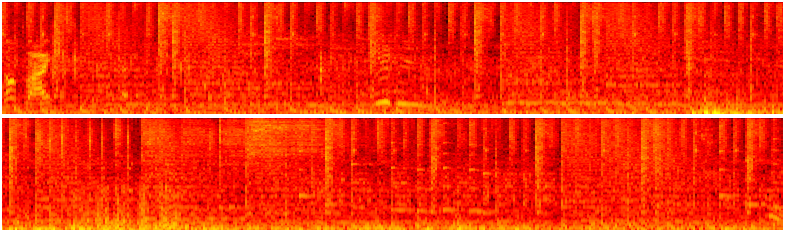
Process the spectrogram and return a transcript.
Noch. Oh.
